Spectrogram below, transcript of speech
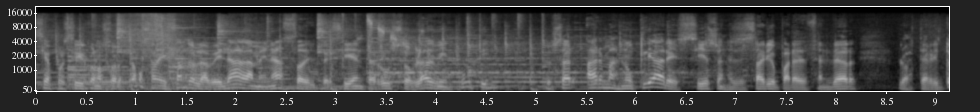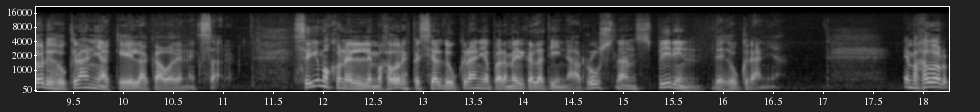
Gracias por seguir con nosotros. Estamos analizando la velada amenaza del presidente ruso Vladimir Putin de usar armas nucleares si eso es necesario para defender los territorios de Ucrania que él acaba de anexar. Seguimos con el embajador especial de Ucrania para América Latina, Ruslan Spirin, desde Ucrania. Embajador,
